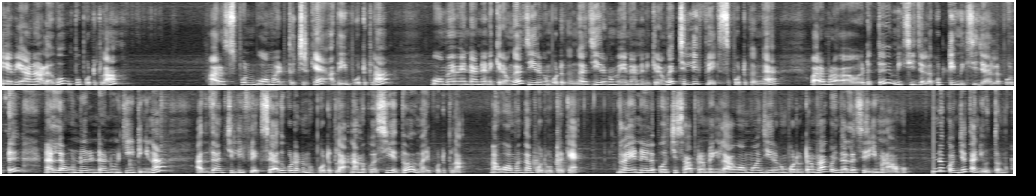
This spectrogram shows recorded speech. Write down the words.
தேவையான அளவு உப்பு போட்டுக்கலாம். அரை ஸ்பூன் ஓமம் எடுத்து வச்சுருக்கேன். அதையும் போட்டுக்கலாம். ஓமம் வேண்டாம்னு நினைக்கிறவங்க ஜீரகம் போட்டுக்கோங்க. ஜீரகம் வேண்டாம்னு நினைக்கிறவங்க சில்லி ஃப்ளேக்ஸ் போட்டுக்கோங்க. வரமிளகாவை எடுத்து மிக்சி ஜாரில் குட்டி மிக்சி ஜாரில் போட்டு நல்லா ஒன்று ரெண்டாக நுணுக்கிக்கிட்டிங்கன்னா அதுதான் சில்லி ஃப்ளேக்ஸு அது கூட நம்ம போட்டுக்கலாம். நமக்கு வசி எதோ அது மாதிரி போட்டுக்கலாம். நான் ஓமம் தான் போட்டு விட்ருக்கேன் இதெல்லாம் எண்ணெயில் பொறிச்சு சாப்பிட்றோம் இல்லைங்களா? ஓமம் ஜீரகம் போட்டுக்கிட்டோம்னா கொஞ்சம் நல்லா செரிமனம் ஆகும். இன்னும் கொஞ்சம் தண்ணி ஊற்றணும்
